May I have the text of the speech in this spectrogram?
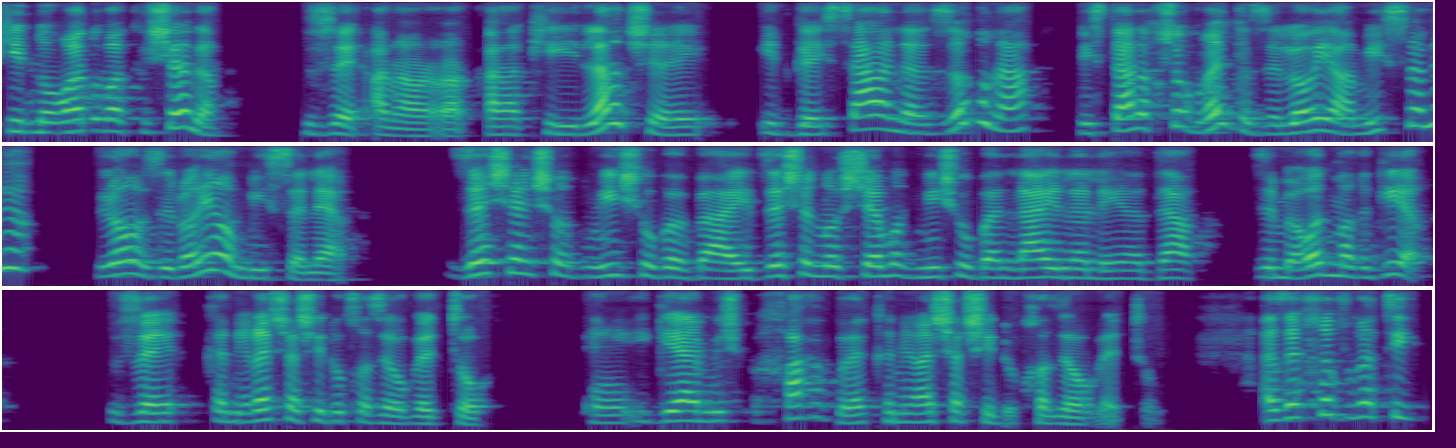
כי נורא נורא קשה לה. והקהילה שהתגייסה לעזור לה, ניסתה לחשוב, רגע, זה לא יעמיס עליה? לא, זה לא יעמיס עליה. זה שיש עוד מישהו בבית, זה שנושם עוד מישהו בלילה לידה, זה מאוד מרגיע. וכנראה שהשידוך הזה עובד טוב. אה, הגיעה עם משפחה, וכנראה שהשידוך הזה עובד טוב. אז זה חברתי.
